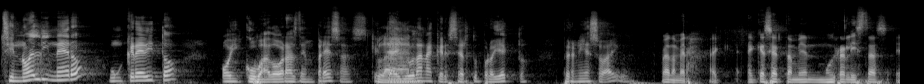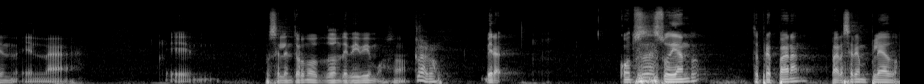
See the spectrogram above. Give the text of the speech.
si no el dinero, un crédito o incubadoras de empresas que Claro. te ayudan a crecer tu proyecto. Pero ni eso hay, güey. Bueno, mira, hay, hay que ser también muy realistas en, en la en, pues el entorno donde vivimos, ¿no? Claro. Mira, cuando tú estás estudiando, te preparan para ser empleado,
